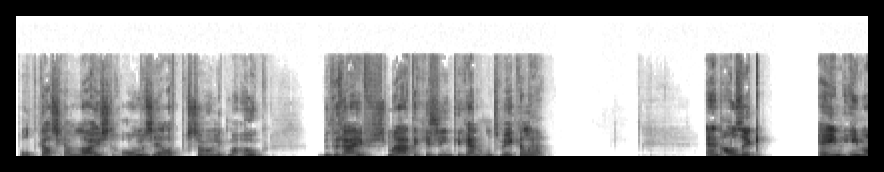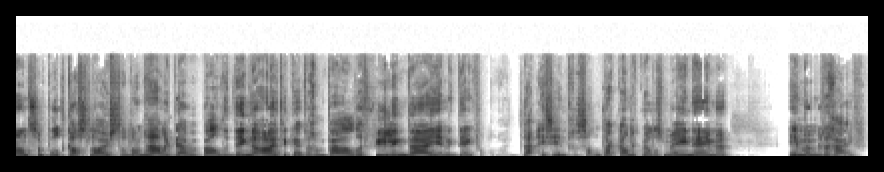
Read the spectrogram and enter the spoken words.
podcast gaan luisteren om mezelf persoonlijk, maar ook bedrijfsmatig gezien te gaan ontwikkelen. En als ik één iemand zijn podcast luister, dan haal ik daar bepaalde dingen uit. Ik heb er een bepaalde feeling bij. En ik denk van, oh, dat is interessant. Dat kan ik wel eens meenemen in mijn bedrijf.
